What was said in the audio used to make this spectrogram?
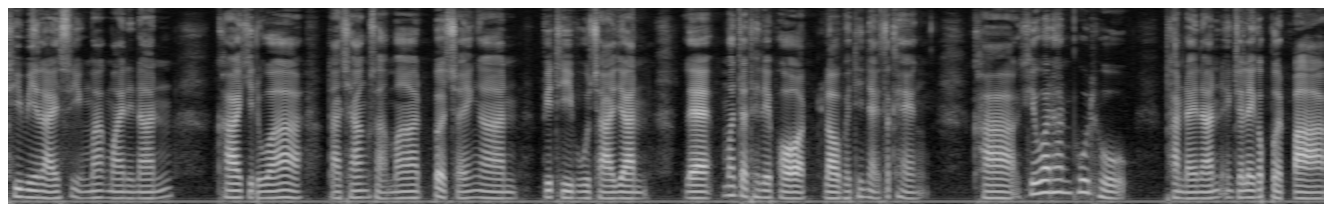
ที่มีหลายสิ่งมากมายในนั้นข้าคิดว่าตาช่างสามารถเปิดใช้งาน พิธีบูชายัน และมันจะเทเลพอร์ตเราไปที่ไหนสักแห่งข้าคิดว่าท่านพูดถูก ทันใดนั้นเอ็งเจเลก็เปิดปาก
